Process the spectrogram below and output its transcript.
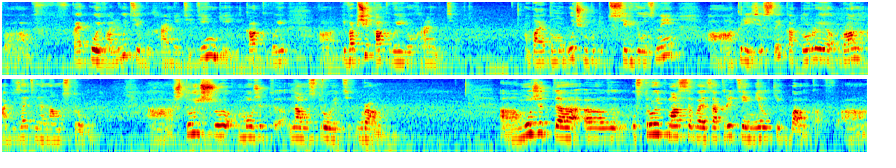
в, в какой валюте вы храните деньги и, как вы, и вообще как вы ее храните. Поэтому очень будут серьезные а, кризисы, которые уран обязательно нам устроит. А, что еще может нам устроить уран? А, может а, а, устроить массовое закрытие мелких банков. А,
